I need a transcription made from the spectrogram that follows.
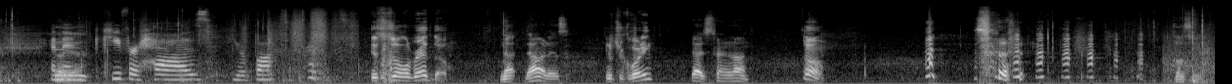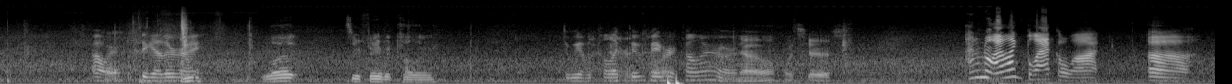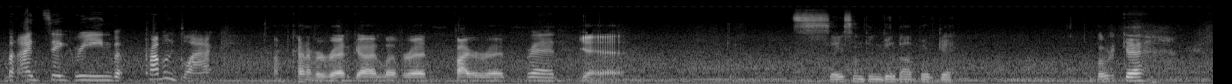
And Oh, then yeah. Kiefer has your box of presents. It's still red though. No, now it is. It's recording? Yeah, just turn it on. Oh. Closer. Oh, together, right? What's your favorite color? Do we have a collective favorite color or? No, what's yours? I don't know. I like black a lot, uh, but I'd say green, but probably black. I'm kind of a red guy. I love red. Fire red. Red. Yeah. Say something good about Burque. Burque.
